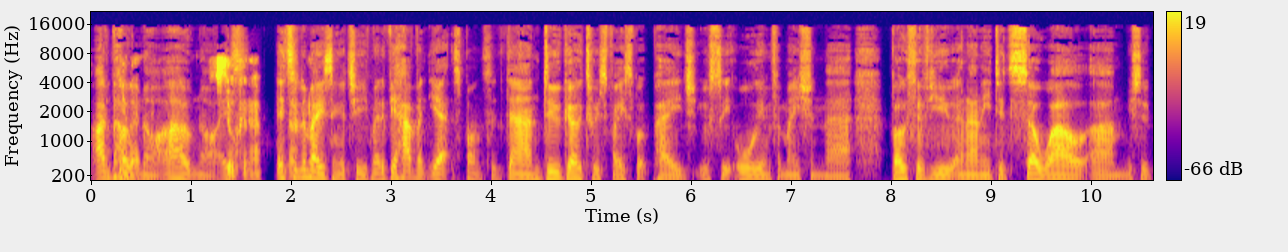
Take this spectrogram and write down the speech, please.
I hope you know, not. I hope not. Still it's, can happen. It's an amazing achievement. If you haven't yet sponsored Dan, do go to his Facebook page. You'll see all the information there. Both of you and Annie did so well. Um, you should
